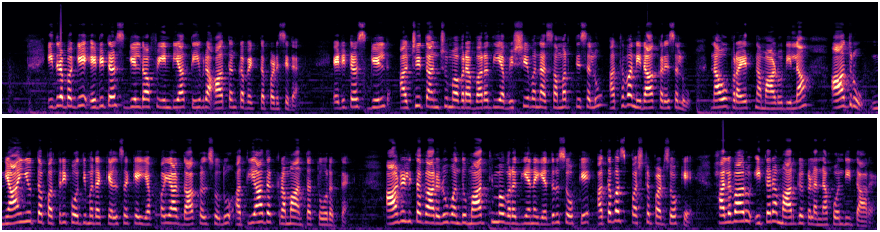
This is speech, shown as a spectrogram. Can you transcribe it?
ಇದರ ಬಗ್ಗೆ ಎಡಿಟರ್ಸ್ ಗಿಲ್ಡ್ ಆಫ್ ಇಂಡಿಯಾ ತೀವ್ರ ಆತಂಕ ವ್ಯಕ್ತಪಡಿಸಿದೆ. ಎಡಿಟರ್ಸ್ ಗಿಲ್ಡ್ ಅಜಿತ್ ಅಂಜುಮ್ ಅವರ ವರದಿಯ ವಿಷಯವನ್ನು ಸಮರ್ಥಿಸಲು ಅಥವಾ ನಿರಾಕರಿಸಲು ನಾವು ಪ್ರಯತ್ನ ಮಾಡುವುದಿಲ್ಲ. ಆದರೂ ನ್ಯಾಯಯುತ ಪತ್ರಿಕೋದ್ಯಮದ ಕೆಲಸಕ್ಕೆ ಎಫ್ಐಆರ್ ದಾಖಲಿಸೋದು ಅತಿಯಾದ ಕ್ರಮ ಅಂತ ತೋರುತ್ತೆ. ಆಡಳಿತಗಾರರು ಒಂದು ಮಾಧ್ಯಮ ವರದಿಯನ್ನು ಎದುರಿಸೋಕೆ ಅಥವಾ ಸ್ಪಷ್ಟಪಡಿಸೋಕೆ ಹಲವಾರು ಇತರ ಮಾರ್ಗಗಳನ್ನು ಹೊಂದಿದ್ದಾರೆ.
